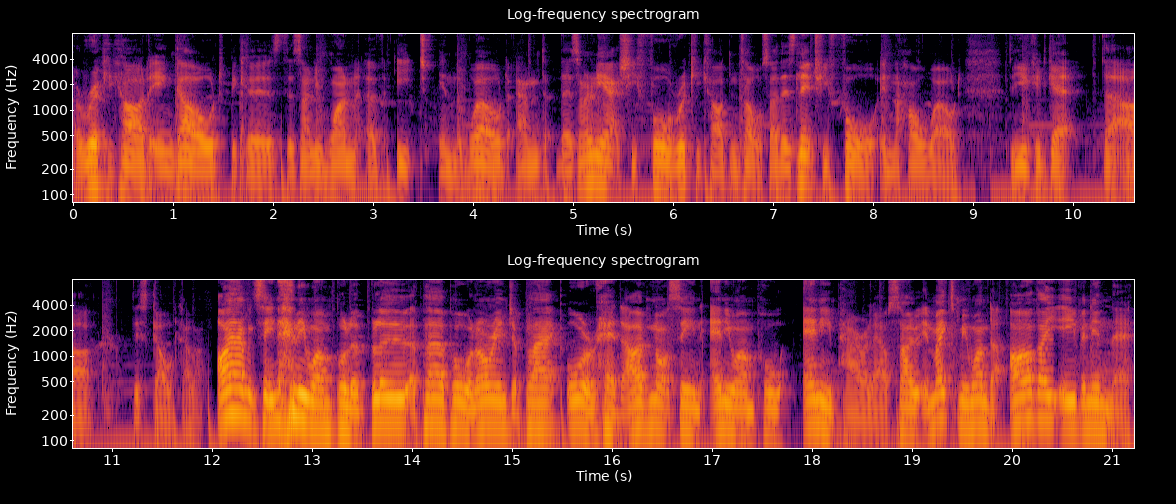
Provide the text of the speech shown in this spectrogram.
a rookie card in gold because there's only one of each in the world and there's only actually four rookie cards in total. So there's literally four in the whole world that you could get that are this gold colour. I haven't seen anyone pull a blue, a purple, an orange, a black or a red. I've not seen anyone pull any parallel. So it makes me wonder, are they even in there?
